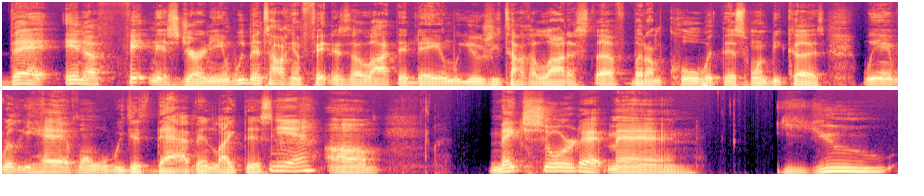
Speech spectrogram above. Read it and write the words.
that in a fitness journey, and we've been talking fitness a lot today, and we usually talk a lot of stuff, but I'm cool with this one because we ain't really have one where we just dive in like this. Yeah. Um, make sure that man, you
